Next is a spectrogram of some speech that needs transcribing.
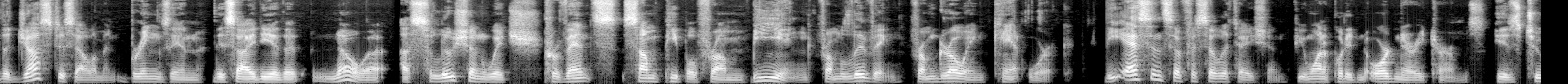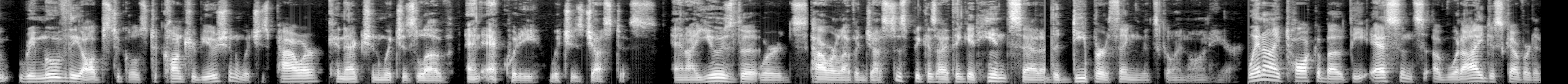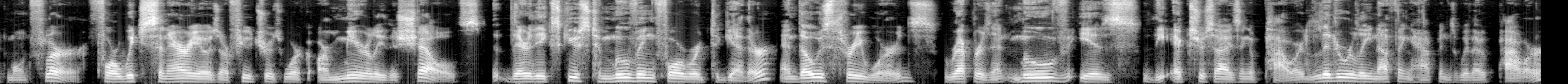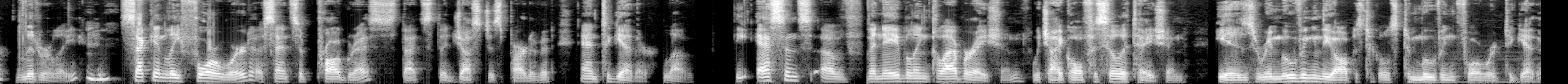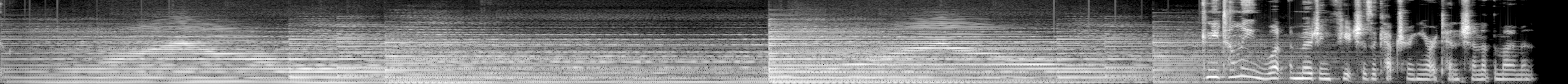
The justice element brings in this idea that no, a, a solution which prevents some people from being, from living, from growing can't work. The essence of facilitation, if you want to put it in ordinary terms, is to remove the obstacles to contribution, which is power, connection, which is love, and equity, which is justice. And I use the words power, love, and justice because I think it hints at the deeper thing that's going on here. When I talk about the essence of what I discovered at Montfleur, for which scenarios our futures work are merely the shells, they're the excuse to moving forward together. And those three words represent move is the exercising of power. Literally, nothing happens without power, literally. Mm-hmm. Secondly, forward, a sense of progress. That's the justice part of it and together love. The essence of enabling collaboration, which I call facilitation, is removing the obstacles to moving forward together. Can you tell me what emerging futures are capturing your attention at the moment?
